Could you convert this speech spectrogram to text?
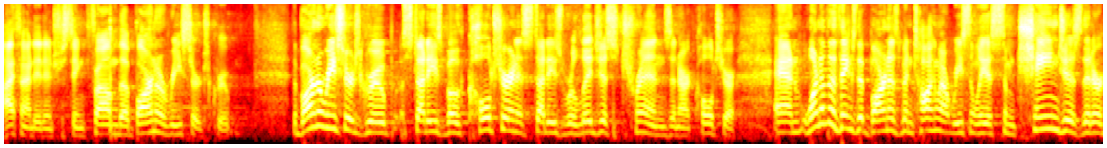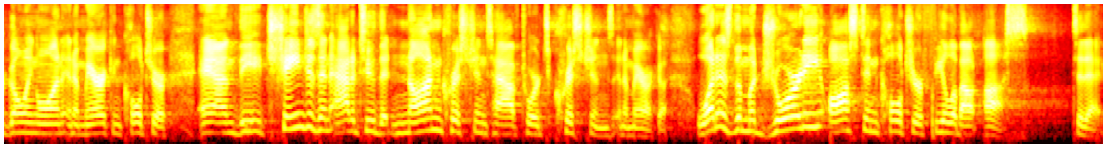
I found it interesting from the Barna Research Group. The Barna Research Group studies both culture and it studies religious trends in our culture. And one of the things that Barna has been talking about recently is some changes that are going on in American culture and the changes in attitude that non Christians have towards Christians in America. What does the majority Austin culture feel about us today?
